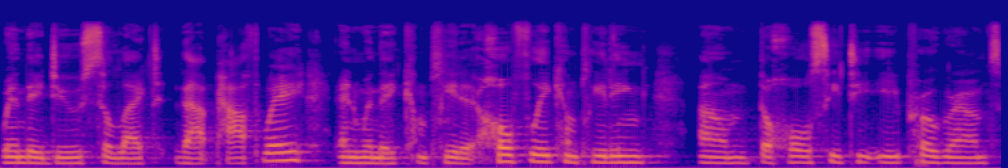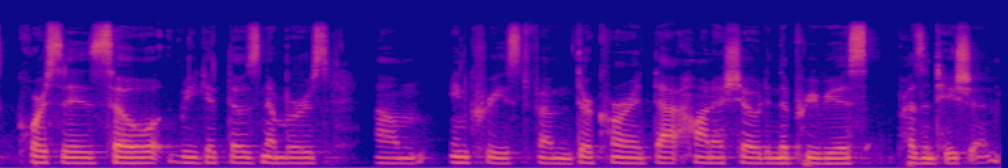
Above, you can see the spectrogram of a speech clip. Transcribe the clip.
when they do select that pathway and when they complete it. Hopefully, completing um, the whole CTE programs courses so we get those numbers um, increased from their current that Hannah showed in the previous presentation.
